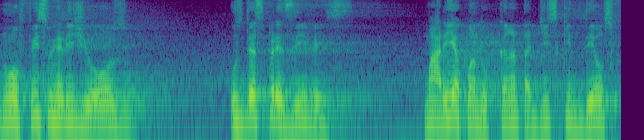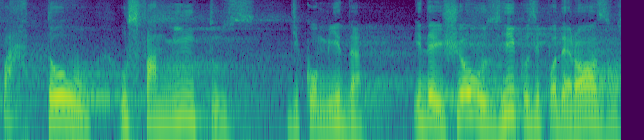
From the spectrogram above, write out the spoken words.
no ofício religioso, os desprezíveis. Maria, quando canta, diz que Deus fartou os famintos de comida e deixou os ricos e poderosos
